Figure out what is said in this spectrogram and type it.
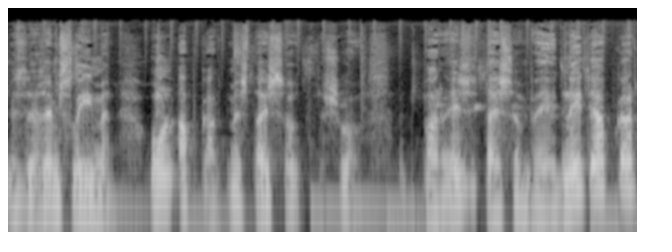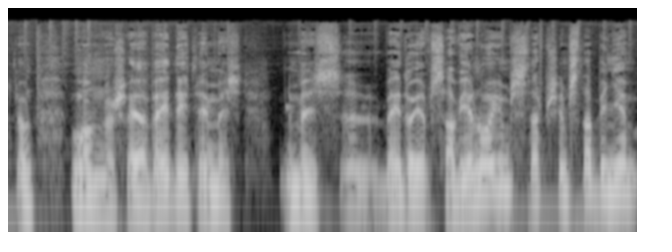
zemes līmeni. Un apkārt mēs taisot šo pareizi, taisām veidnīti apkārt, un, un šajā veidnītī mēs, mēs eh, veidojam savienojumus starp šiem stabiņiem,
